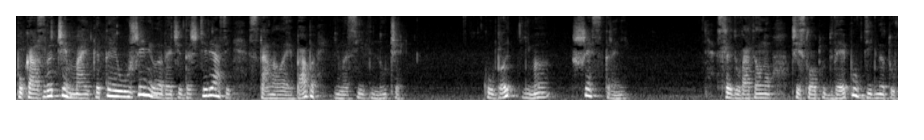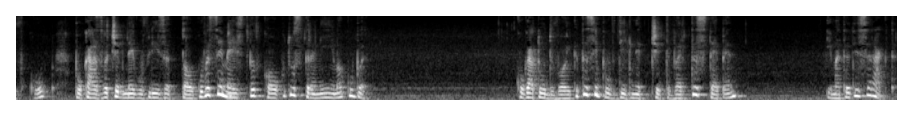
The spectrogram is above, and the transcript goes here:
показва, че майката е оженила вече дъщеря си, станала е баба, има си внуче. Кубът има 6 страни. Следователно, числото 2, повдигнато в куб, показва, че в него влизат толкова семейства, колкото страни има кубът. Когато двойката се повдигне в четвърта степен, имате дисаракта.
